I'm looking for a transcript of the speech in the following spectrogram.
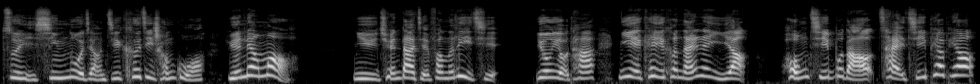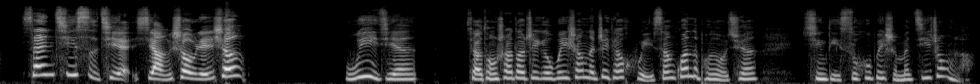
最新诺奖级科技成果——原谅帽，女权大解放的利器。拥有它，你也可以和男人一样，红旗不倒，彩旗飘飘，三妻四妾，享受人生。无意间，小童刷到这个微商的这条毁三观的朋友圈，心底似乎被什么击中了。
